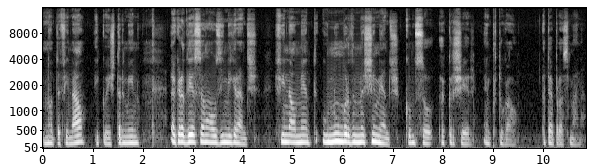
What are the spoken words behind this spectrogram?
Nota final, e com isto termino agradeçam aos imigrantes. Finalmente, o número de nascimentos começou a crescer em Portugal. Até para a semana.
